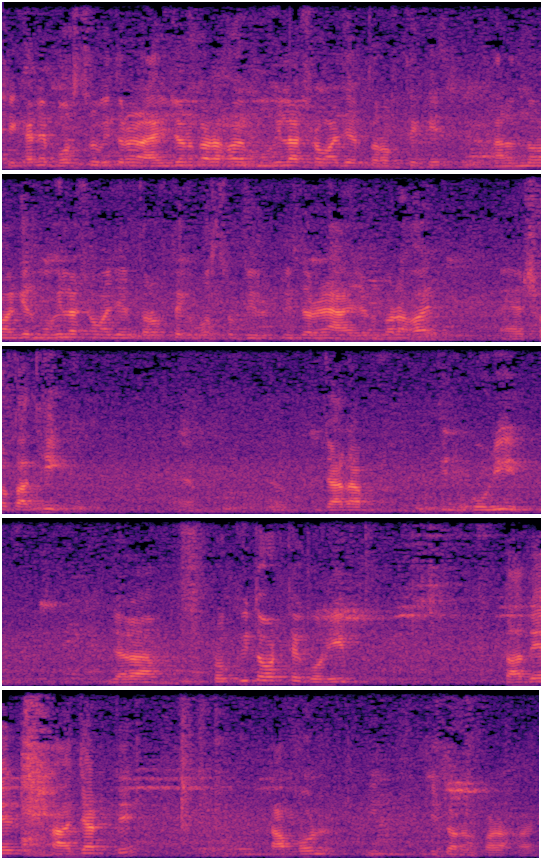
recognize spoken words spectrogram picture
সেখানে বস্ত্র বিতরণের আয়োজন করা হয় মহিলা সমাজের তরফ থেকে, আনন্দমার্গের মহিলা সমাজের তরফ থেকে বস্ত্র বিতরণের আয়োজন করা হয়। শতাধিক যারা গরিব যারা প্রকৃত অর্থে গরিব, তাদের সাহায্যার্থে কাপড় বিতরণ করা হয়।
